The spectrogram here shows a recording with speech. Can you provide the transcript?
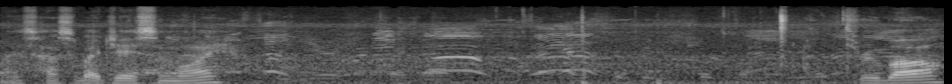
Nice hustle by Jason Moy. Through ball.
